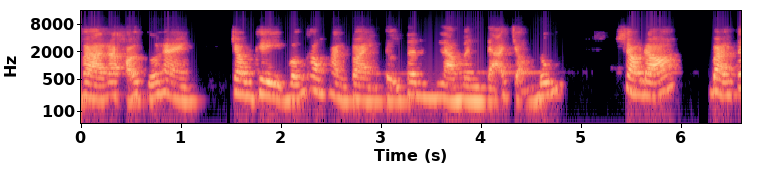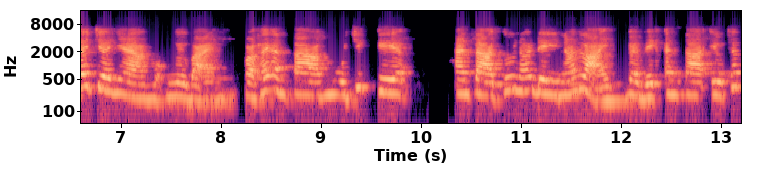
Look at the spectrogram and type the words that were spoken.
và ra khỏi cửa hàng trong khi vẫn không hoàn toàn tự tin là mình đã chọn đúng. Sau đó, bạn tới chơi nhà một người bạn và thấy anh ta mua chiếc kia. Anh ta cứ nói đi nói lại về việc anh ta yêu thích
